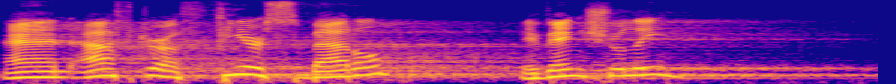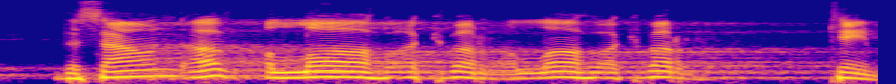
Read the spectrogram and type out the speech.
And after a fierce battle, eventually the sound of Allahu Akbar, Allahu Akbar came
